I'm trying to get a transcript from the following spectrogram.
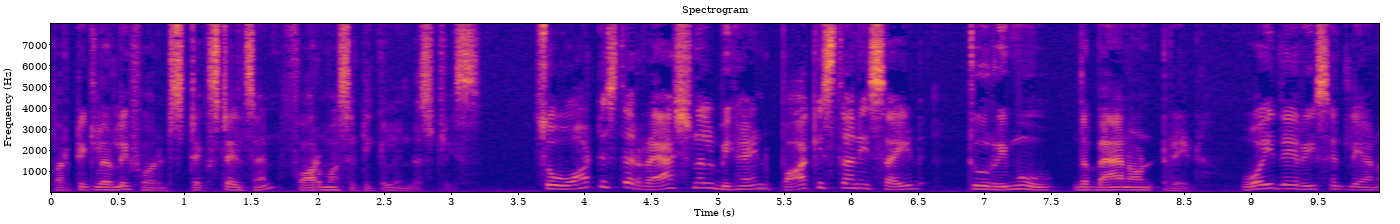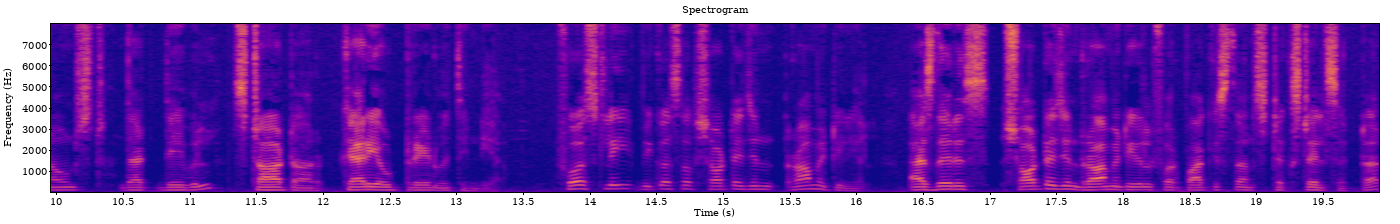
particularly for its textiles and pharmaceutical industries. So, what is the rationale behind Pakistani side to remove the ban on trade? Why they recently announced that they will start or carry out trade with India? Firstly, because of shortage in raw material as there is shortage in raw material for Pakistan's textile sector,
